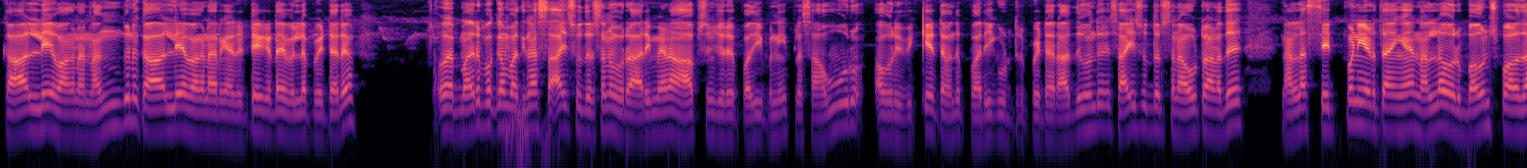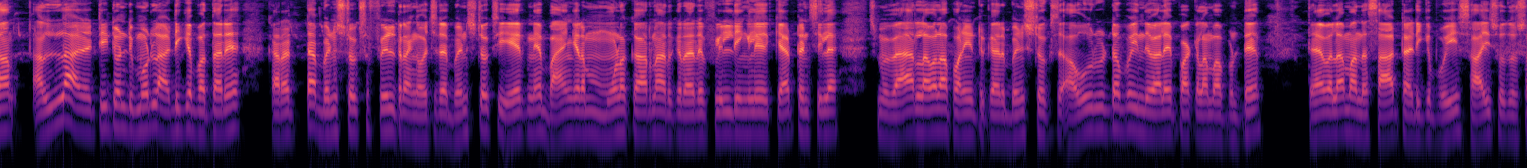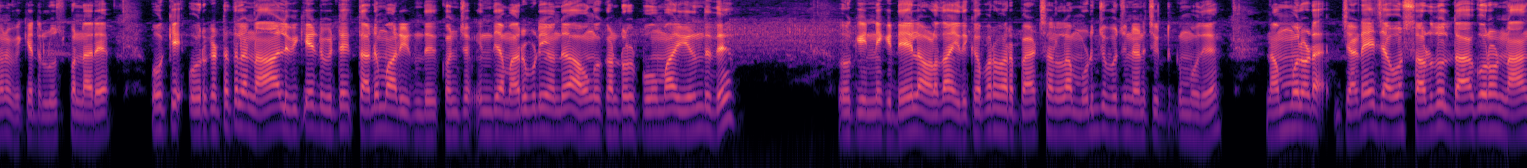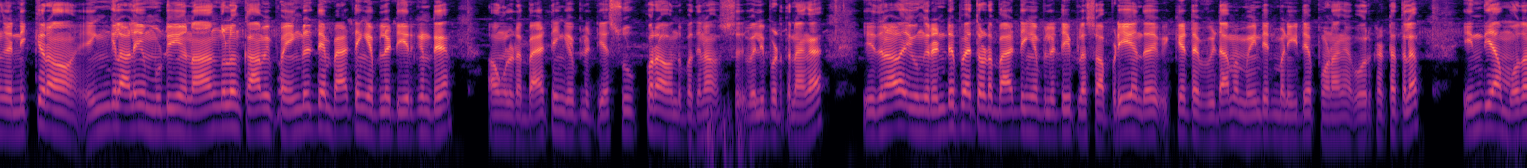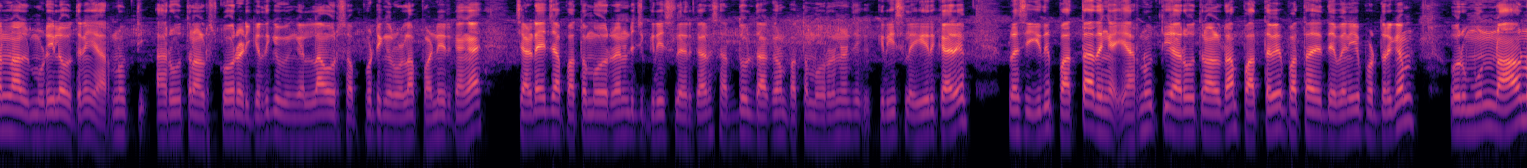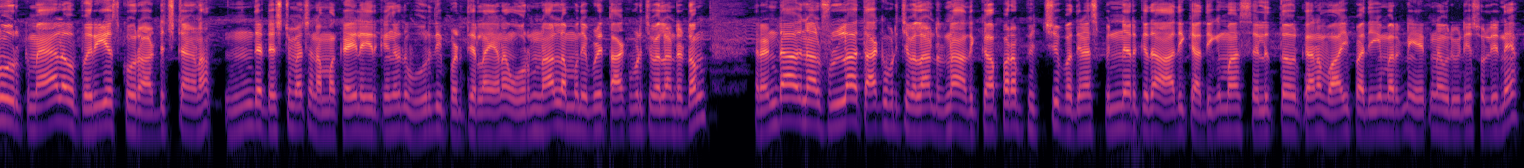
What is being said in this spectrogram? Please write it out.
காலிலே வாங்கினார் நங்குன்னு காலிலே வாங்கினாருங்க. ரிட்டையர் கிட்டே வெளில போயிட்டார். மறுபக்கம் பார்த்தீங்கன்னா சாய் சுதர்சன் ஒரு அருமையான ஆஃப் செஞ்சுரியை பதிவு பண்ணி ப்ளஸ் அவரும் அவர் விக்கெட்டை வந்து பறி கொடுத்துட்டு போயிட்டார். அது வந்து சாய் சுதர்சன் அவுட் ஆனது நல்லா செட் பண்ணி எடுத்தாங்க. நல்ல ஒரு பவுன்ஸ் பால் தான். நல்லா டி ட்வெண்ட்டி மோடில் அடிக்க பார்த்தாரு. கரெக்டாக பென் ஸ்டோக்ஸ் ஃபீல்டர் அங்கே வச்சுட்டார் பென் ஸ்டோக்ஸ் ஏற்கனவே பயங்கரமாக மூலக்காரனாக இருக்கிறாரு. ஃபீல்டிங்லேயே கேப்டன்சியில் சும்மா வேறு லெவலாக பண்ணிகிட்ருக்காரு பென் ஸ்டோக்ஸ் அவர்கிட்ட போய் இந்த வேலையை பார்க்கலாம் அப்படின்ட்டு தேவையில்லாமல் அந்த ஷாட் அடிக்க போய் சாய் சுதர்சன் விக்கெட்டை லூஸ் பண்ணார். ஓகே ஒரு கட்டத்தில் நாலு விக்கெட் விட்டு தடுமாறி இருந்தது. கொஞ்சம் இந்தியா மறுபடியும் வந்து அவங்க கண்ட்ரோல் போகுமா இருந்தது. ஓகே இன்றைக்கி டேயில் அவ்வளோதான் இதுக்கப்புறம் வர பேட்ஸ்மென்லாம் முடிஞ்சு போச்சுன்னு நினச்சிட்டு இருக்கும்போது நம்மளோட ஜடேஜாவும் சர்துல் தாகூரும் நாங்கள் நிற்கிறோம் எங்களாலேயும் முடியும். நாங்களும் காமிப்போம். எங்கள்கிட்டையும் பேட்டிங் எபிலிட்டி இருக்குன்ட்டு அவங்களோட பேட்டிங் எபிலிட்டியை சூப்பராக வந்து பார்த்திங்கன்னா வெளிப்படுத்தினாங்க. இதனால் இவங்க ரெண்டு பேர்த்தோட பேட்டிங் எபிலிட்டி ப்ளஸ் அப்படியே அந்த விக்கெட்டை விடாமல் மெயின்டைன் பண்ணிக்கிட்டே போனாங்க. ஒரு கட்டத்தில் இந்தியா முதல் நாள் முடியல பார்த்தீங்கன்னா இரநூத்தி அறுபத்தி நாலு ஸ்கோர் அடிக்கிறதுக்கு இவங்க எல்லாம் ஒரு சப்போர்ட்டிங் ரோலாக பண்ணியிருக்காங்க. ஜடேஜா பத்தொம்பது ரன் அடிச்சு கிரீஸில் இருக்கார். சர்துல் தாக்கரும் பத்தொம்பது ரன் அடிச்சு கிரீஸில் இருக்கார். ப்ளஸ் இது பத்தாதுங்க. இரநூத்தி அறுபத்தி நாலு தான் பத்தவே பத்தாது. இதை வெளியே பொறுத்த வரைக்கும் ஒரு முன் நானூறுக்கு மேலே ஒரு பெரிய ஸ்கோர் அடிச்சிட்டாங்கன்னா இந்த டெஸ்ட் மேட்ச்சை நம்ம கையில் இருக்குங்கிறது உறுதிப்படுத்திடலாம். ஏன்னா ஒரு நாள் நம்ம வந்து எப்படி தாக்கு பிடிச்சி விளாண்டுட்டோம் ரெண்டாவது நாள் ஃபுல்லாக தாக்கு பிடிச்சி விளாண்டுட்டோம்னா அதுக்கப்புறம் பிச்சு பார்த்தீங்கன்னா ஸ்பின்னருக்கு தான் ஆதிக்கம் அதிகமாக செலுத்தவருக்கான வாய்ப்பு அதிகமாக இருக்குன்னு ஏற்கனவே ஒரு வீடியோ சொல்லியிருந்தேன்.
